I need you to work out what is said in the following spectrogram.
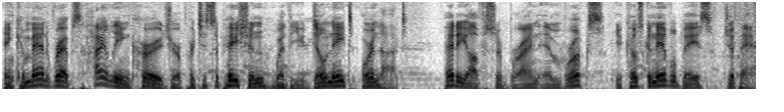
and command reps highly encourage your participation whether you donate or not. Petty Officer Brian M. Brooks, Yokosuka Naval Base, Japan.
